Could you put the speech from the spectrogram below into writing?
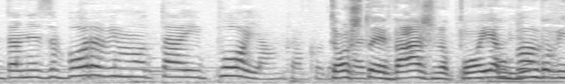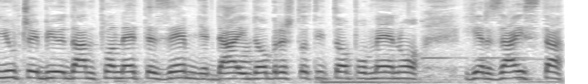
da ne zaboravimo taj pojam, kako da To što je kažem. važno, pojam Ljubav. ljubavi, juče je bio dan planete Zemlje, da i dobro je što ti to pomenuo, jer zaista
